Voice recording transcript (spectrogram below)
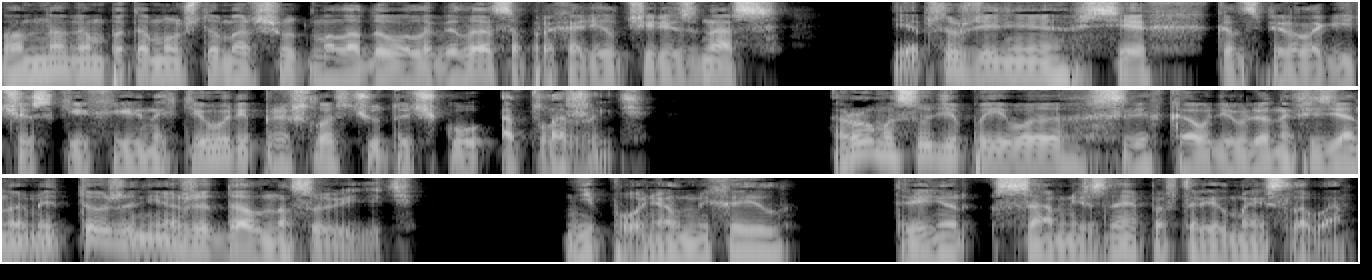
Во многом потому, что маршрут молодого Лавеласа проходил через нас, и обсуждение всех конспирологических и иных теорий пришлось чуточку отложить. Рома, судя по его слегка удивленной физиономии, тоже не ожидал нас увидеть. «Не понял, Михаил». Тренер, сам не зная, повторил мои слова.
